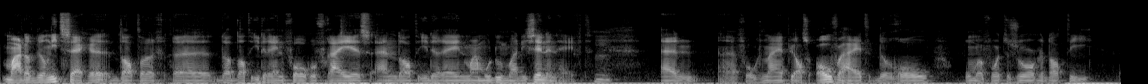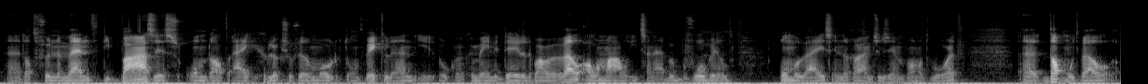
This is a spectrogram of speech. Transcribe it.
maar dat wil niet zeggen dat, er, eh, dat, dat iedereen vogelvrij is en dat iedereen maar moet doen waar hij zin in heeft. Hmm. En eh, volgens mij heb je als overheid de rol om ervoor te zorgen dat die, eh, dat fundament, die basis om dat eigen geluk zoveel mogelijk te ontwikkelen, en ook een gemene delen waar we wel allemaal iets aan hebben, bijvoorbeeld onderwijs in de ruimste zin van het woord, eh, dat moet wel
